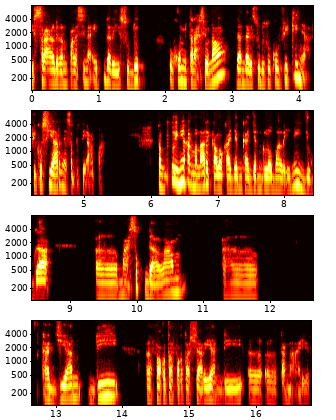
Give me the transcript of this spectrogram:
Israel dengan Palestina itu dari sudut hukum internasional dan dari sudut hukum fikihnya, fikosiarnya seperti apa. Tentu ini akan menarik kalau kajian-kajian global ini juga masuk dalam kajian di fakultas-fakultas uh, syariah di uh, uh, tanah air.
